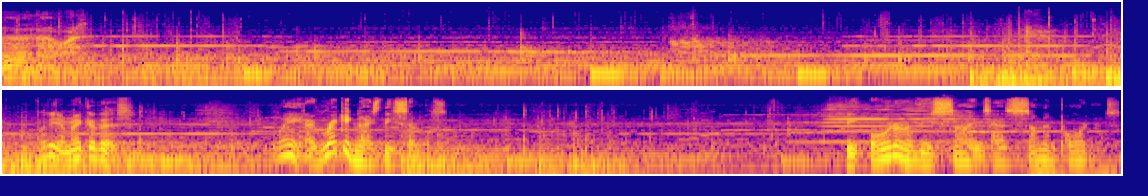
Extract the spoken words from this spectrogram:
Now what? What do you make of this? Wait, I recognize these symbols. The order of these signs has some importance.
